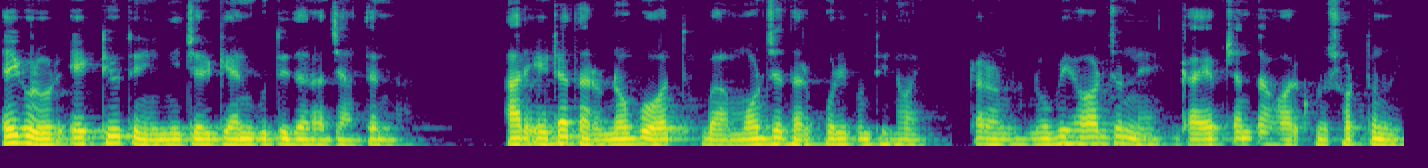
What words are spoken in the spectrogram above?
এগুলোর একটিও তিনি নিজের জ্ঞান বুদ্ধি দ্বারা জানতেন না। আর এটা তার নবত বা মর্যাদার পরিপন্থী নয়। কারণ নবী হওয়ার জন্যে গায়েব জানতা হওয়ার কোনো শর্ত নয়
